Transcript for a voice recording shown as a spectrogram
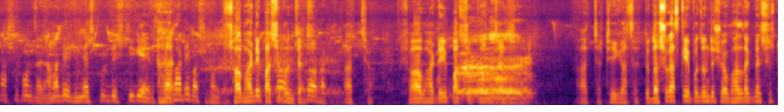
পাঁচশো পঞ্চাশ। আমাদের দিনাজপুর ডিস্ট্রিক্টের সব হাটে পাঁচশো পঞ্চাশ। সব পাঁচশো পঞ্চাশ? আচ্ছা সব হাটেই পাঁচশো পঞ্চাশ। আচ্ছা ঠিক আছে। তো দর্শক, আজকে এই পর্যন্ত সব ভালো থাকবেন, সুস্থ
